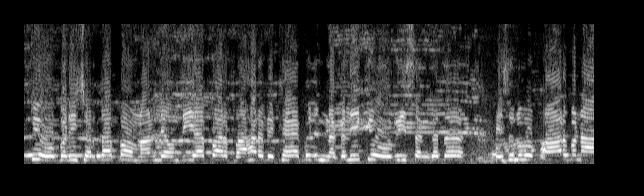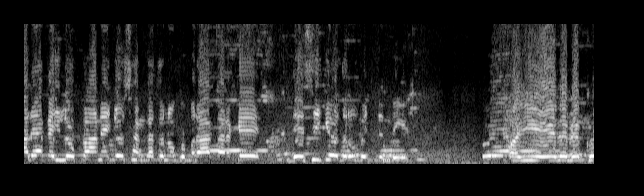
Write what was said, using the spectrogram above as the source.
ਘਿਓ ਬੜੀ ਸ਼ਰਧਾ ਭਾਵਨਾ ਨਾਲ ਲਿਆਉਂਦੀ ਹੈ, ਪਰ ਬਾਹਰ ਵੇਖਿਆ ਕੁਝ ਨਕਲੀ ਘਿਓ ਵੀ ਸੰਗਤ ਇਸ ਨੂੰ ਵਪਾਰ ਬਣਾ ਰਿਹਾ ਕਈ ਲੋਕਾਂ ਨੇ ਜੋ ਸੰਗਤ ਨੂੰ ਗੁੰਮਰਾਹ ਕਰਕੇ ਦੇਸੀ ਘਿਓ ਦਰੂ ਵਿੱਚ ਦਿੰਦੀ ਹੈ। ਭਾਜੀ, ਇਹ ਤੇ ਵੇਖੋ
